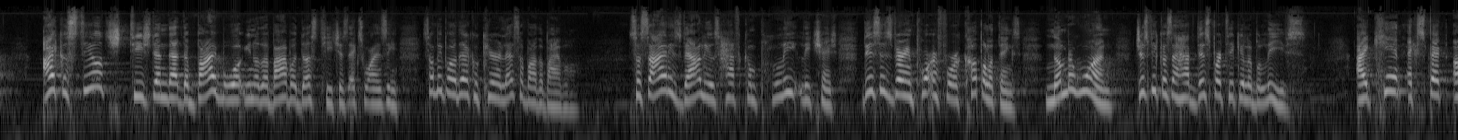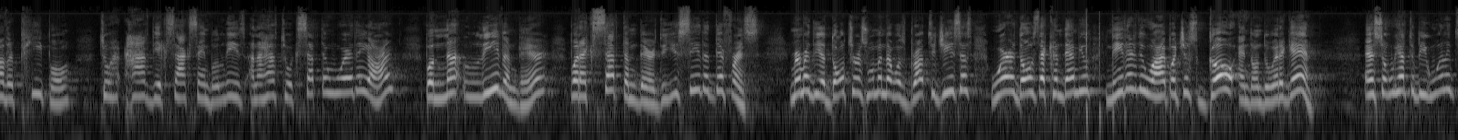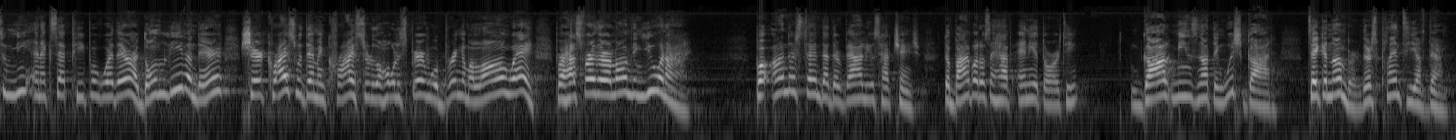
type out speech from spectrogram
I could still teach them that the Bible, you know, the Bible does teach us X, Y, and Z. Some people out there could care less about the Bible. Society's values have completely changed. This is very important for a couple of things. Number one, just because I have this particular beliefs, I can't expect other people to have the exact same beliefs, and I have to accept them where they are, but not leave them there, but accept them there. Do you see the difference? Remember the adulterous woman that was brought to Jesus? Where are those that condemn you? Neither do I, but just go and don't do it again. And so we have to be willing to meet and accept people where they are. Don't leave them there. Share Christ with them, and Christ through the Holy Spirit will bring them a long way, perhaps further along than you and I. But understand that their values have changed. The Bible doesn't have any authority. God means nothing. Which God? Take a number, there's plenty of them.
